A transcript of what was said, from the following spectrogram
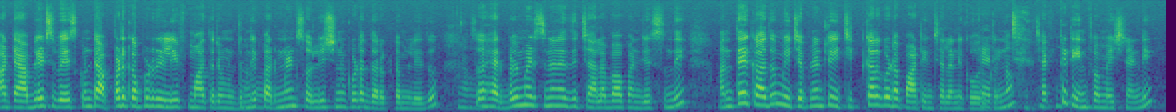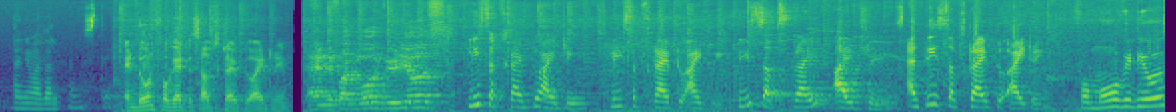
ఆ ట్యాబ్లెట్స్ వేసుకుంటే అప్పటికప్పుడు రిలీఫ్ మాత్రమే ఉంటుంది. పర్మనెంట్ సొల్యూషన్ కూడా దొరకడం లేదు. సో హెర్బల్ మెడిసిన్ అనేది చాలా బాగా పనిచేస్తుంది. అంతేకాదు మీరు చెప్పినట్లు ఈ చిట్కాలు కూడా పాటించాలని కోరుకుందాం. చక్కటి ఇన్ఫర్మేషన్ అండి. ధన్యవాదాలు నమస్తే And don't forget to subscribe to iDream. And for more videos, Please subscribe to iDream. Please subscribe to iDream. Please subscribe iDream. And please subscribe to iDream. For more videos,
